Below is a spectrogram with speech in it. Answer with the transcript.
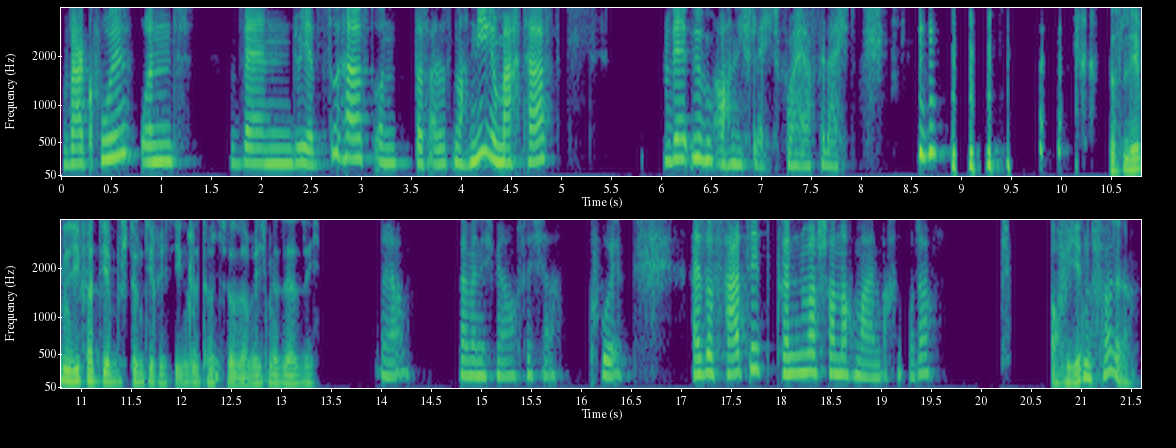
war cool. Und wenn du jetzt zuhörst und das alles noch nie gemacht hast, wir üben auch nicht schlecht vorher vielleicht. Das Leben liefert dir bestimmt die richtigen Situationen, da bin ich mir sehr sicher. Ja, da bin ich mir auch sicher. Cool. Also Fazit könnten wir schon noch mal machen, oder? Auf jeden Fall.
